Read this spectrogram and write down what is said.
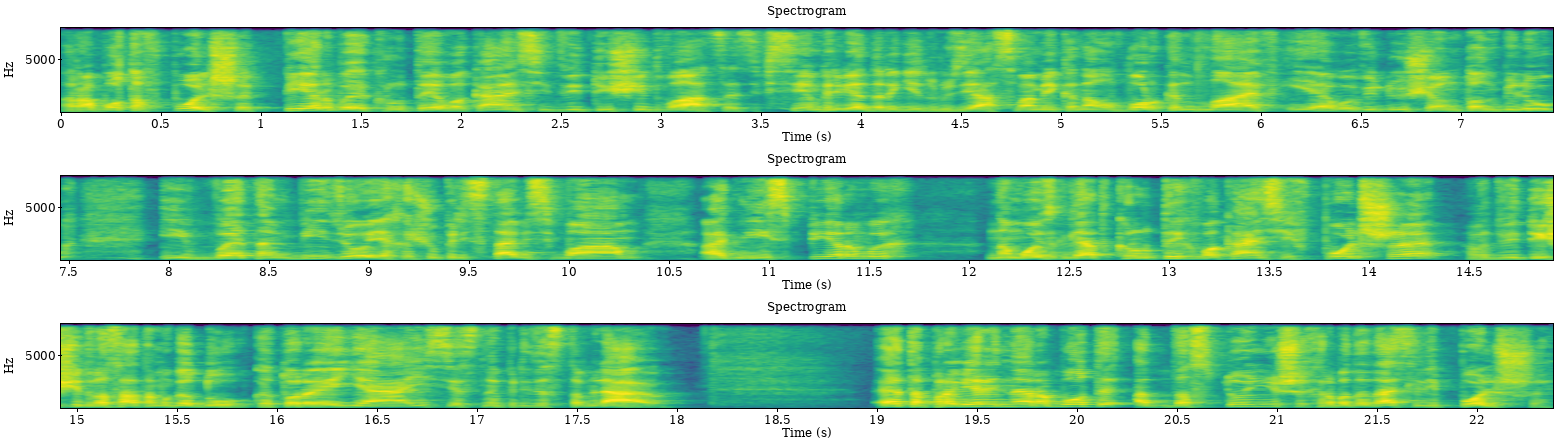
Работа в Польше. Первые крутые вакансии 2020. Всем привет, дорогие друзья. С вами канал Work and Life и я его ведущий Антон Белюк. И в этом видео я хочу представить вам одни из первых, на мой взгляд, крутых вакансий в Польше в 2020 году, которые я, естественно, предоставляю. Это проверенные работы от достойнейших работодателей Польши.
